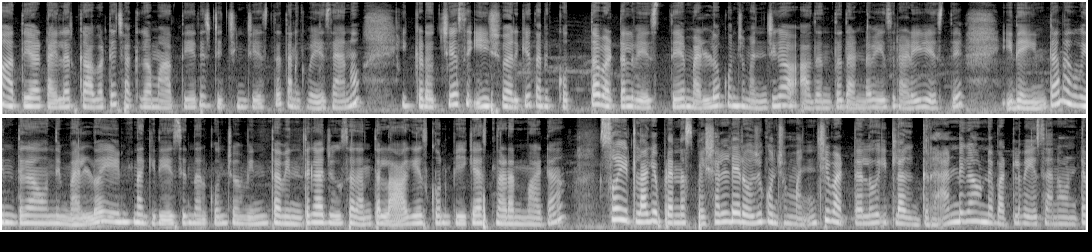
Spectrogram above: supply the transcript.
మా అత్తయ్య టైలర్ కాబట్టి చక్కగా మా అత్తయ్య అయితే స్టిచ్చింగ్ చేస్తే తనకు వేశాను. ఇక్కడ వచ్చేసి ఈశ్వర్కి తనకి కొత్త బట్టలు వేస్తే మెడలో కొంచెం మంచిగా అదంతా దండ వేసి రెడీ చేస్తే ఇదేంటా నాకు వింతగా ఉంది? మెల్లో ఏంటి నాకు ఇది వేసింది? అని కొంచెం వింత వింతగా చూసి అదంతా లాగేసుకొని పీకేస్తున్నాడు అనమాట సో ఇట్లాగే ఎప్పుడైనా స్పెషల్ డే రోజు కొంచెం మంచి బట్టలు ఇట్లా గ్రాండ్గా ఉండే బట్టలు వేసాను అంటే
